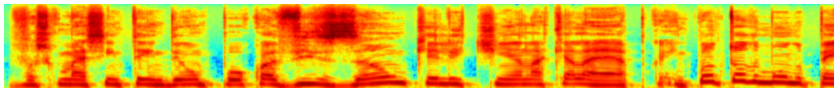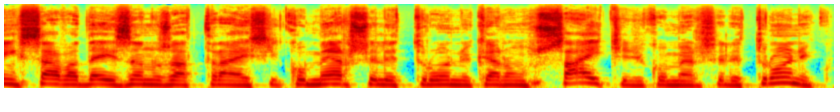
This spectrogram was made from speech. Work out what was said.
você começa a entender um pouco a visão que ele tinha naquela época. Enquanto todo mundo pensava 10 anos atrás que comércio eletrônico era um site de comércio eletrônico,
